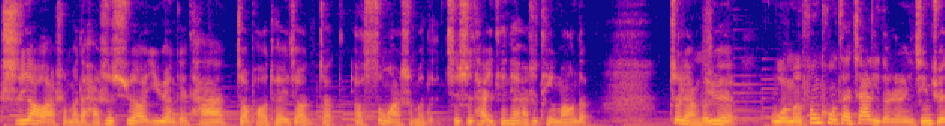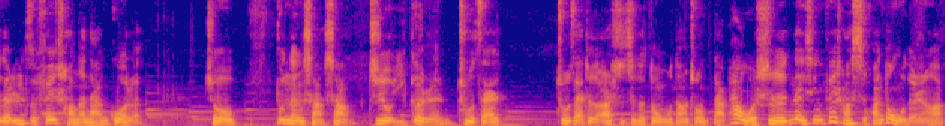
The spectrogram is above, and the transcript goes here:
吃药啊什么的，还是需要医院给他叫跑腿、叫叫要送啊什么的。其实他一天天还是挺忙的。这两个月我们封控在家里的人已经觉得日子非常的难过了，就不能想象只有一个人住在住在这个二十几个动物当中，哪怕我是内心非常喜欢动物的人啊。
